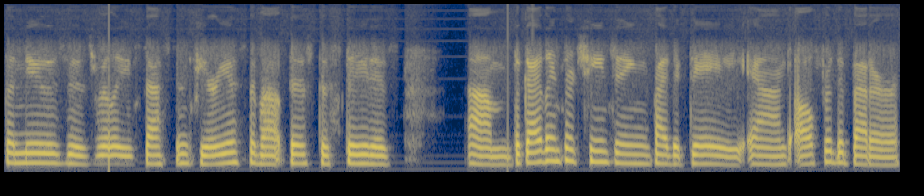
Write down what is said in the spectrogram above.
the news is really fast and furious about this. The state is um, the guidelines are changing by the day and all for the better.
